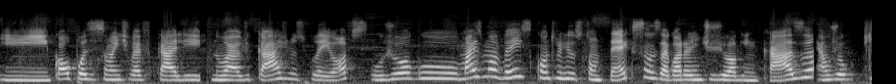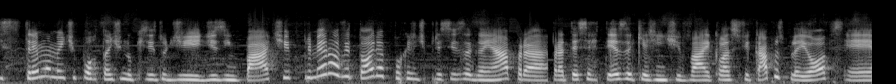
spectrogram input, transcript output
em qual posição a gente vai ficar ali no wild card, nos playoffs. O jogo, mais uma vez, contra o Houston Texans. Agora a gente joga em casa. É um jogo que é extremamente importante no quesito de desempate. Primeiro a vitória, porque a gente precisa ganhar para ter certeza que a gente vai classificar para os playoffs. É,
